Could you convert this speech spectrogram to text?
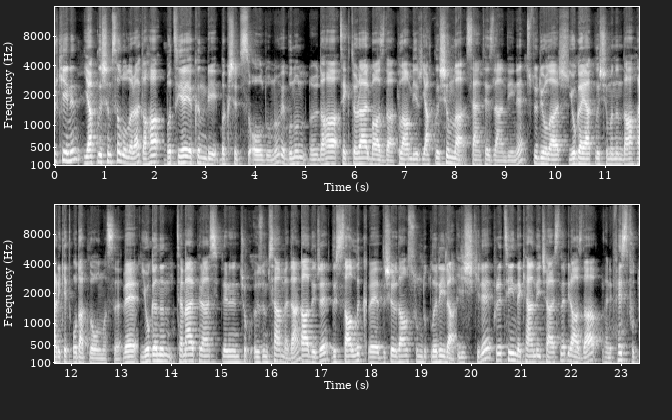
Türkiye'nin yaklaşımsal olarak daha batıya yakın bir bakış açısı olduğunu ve bunun e, daha sektörel bazda yapılan bir yaklaşımla sentezlendiğini, stüdyolar, yoga yaklaşımının daha hareket odaklı olması ve yoganın temel prensiplerinin çok özümsenmeden sadece dışsallık ve dışarıdan sunduklarıyla ilişkili pratiğin de kendi içerisinde biraz daha hani fast food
